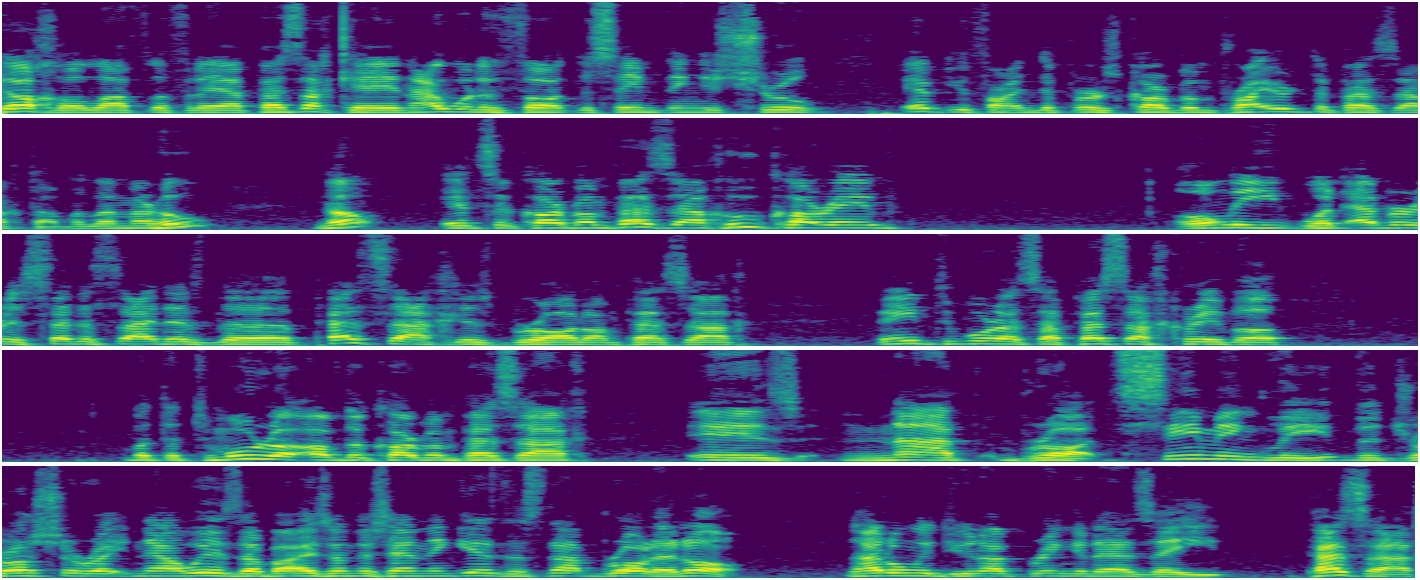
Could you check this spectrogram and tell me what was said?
And I would have thought the same thing is true. If you find the first korban prior to Pesach, no, it's a korban Pesach. Who karev? Only whatever is set aside as the Pesach is brought on Pesach. Vein Pesach kreva. But the Tamura of the korban Pesach is not brought. Seemingly, the drasha right now is, Abaye's understanding is, it's not brought at all. Not only do you not bring it as a Pesach,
